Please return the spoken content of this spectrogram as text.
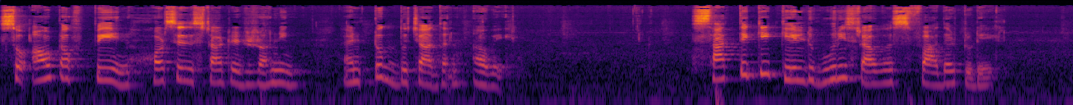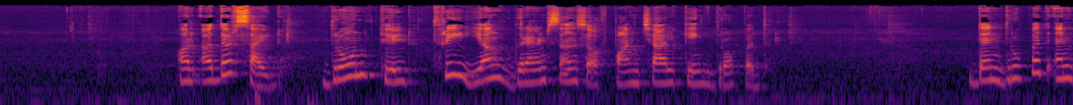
So, out of pain, horses started running and took Dushasan away. Satyaki killed Bhurisrava's father today. On other side, Drona killed three young grandsons of Panchal king Drupad. Then Drupad and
